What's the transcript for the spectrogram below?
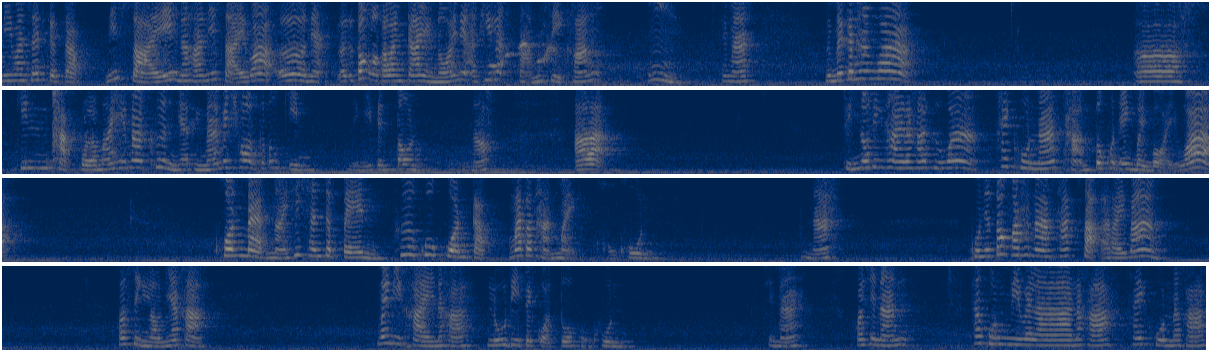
มี mindset เกี่ยวกับนิสัยนะคะ นิสัยว่าเออเนี่ยเราจะต้องออกกำลังกายอย่างน้อยเนี่ยอาทิตย์ละสามสี่ครั้ง อืมใช่ไหมหรือแม้กระทั่งว่าเอ่อกินผักผลไม้ให้มากขึ้นเนี่ยถึงแม้ไม่ชอบก็ต้องกินอย่างนี้เป็นต้นเนาะเอาล่ะสิ่งที่เราทิ้งท้ายนะคะคือว่าให้คุณนะถามตัวคุณเองบ่อย ๆ ว่า คนแบบไหนที่ฉันจะเป็นเพื่อคู่ควรกับมาตรฐานใหม่ของคุณนะ คุณจะต้องพัฒนาทักษะอะไรบ้าง เพราะสิ่งเหล่านี้ค่ะ ไม่มีใครนะคะ รู้ดีไปกว่าตัวของคุณ ใช่ไหมเพราะฉะนั้นถ้าคุณมีเวลานะคะ ให้คุณนะคะ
